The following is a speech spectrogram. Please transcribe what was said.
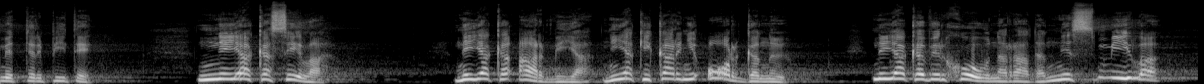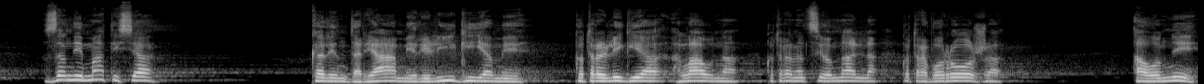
ми терпіти ніяка сила, ніяка армія, ніякі карні органи, ніяка Верховна Рада не сміла займатися календарями, релігіями, котра релігія главна, котра національна, котра ворожа. А вони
